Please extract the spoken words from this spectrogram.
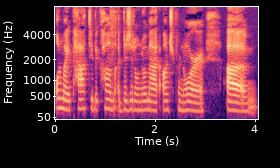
on my path to become a digital nomad entrepreneur, um,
